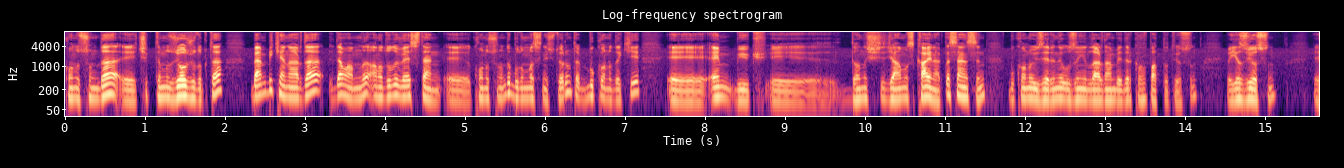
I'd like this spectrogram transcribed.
konusunda e, çıktığımız yolculukta ben bir kenarda devamlı Anadolu Western e, konusunun da bulunmasını istiyorum. Tabii bu konudaki e, en büyük e, danışacağımız kaynak da sensin. Bu konu üzerinde uzun yıllardan beridir kafa patlatıyorsun ve yazıyorsun. E,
